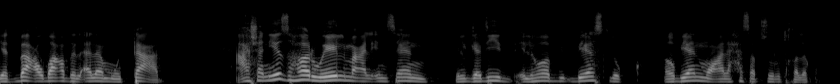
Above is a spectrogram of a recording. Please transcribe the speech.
يتبعه بعض الألم والتعب. عشان يظهر ويلمع الإنسان الجديد اللي هو بيسلك أو بينمو على حسب صورة خالقه.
